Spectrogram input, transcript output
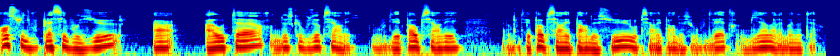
ensuite, vous placez vos yeux à, hauteur de ce que vous observez. Vous ne devez pas observer, vous devez pas observer par-dessus ou observer par-dessous. Vous devez être bien à la bonne hauteur.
